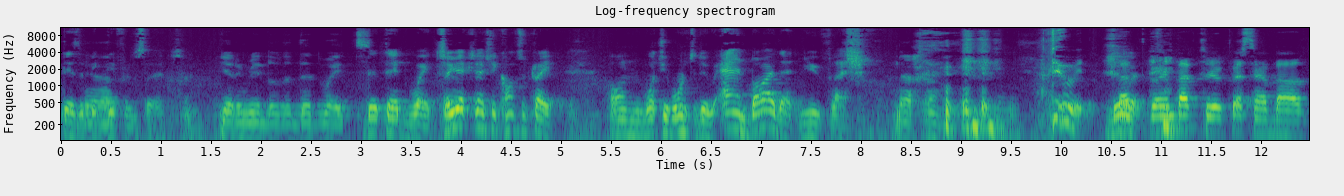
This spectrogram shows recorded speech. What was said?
There's a Yeah. big difference there. So Getting rid of the dead weight. the dead weight. So you can actually concentrate on what you want to do and buy that new flash. No. do it. Do but it. going back to your question about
